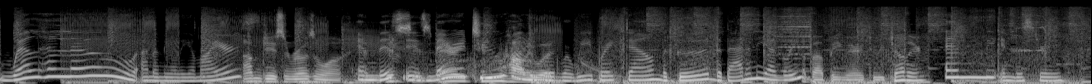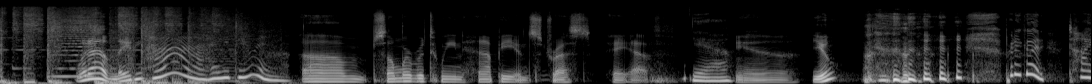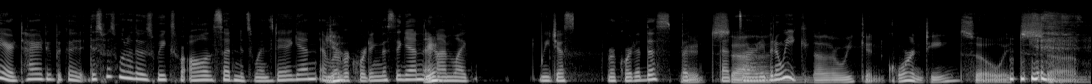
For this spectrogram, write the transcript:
Well, hello. I'm Amelia Myers. I'm Jason Rosenwald. and, this, is Married to Hollywood, where we break down the good, the bad, and the ugly About being married to each other. and the industry. What up, lady? Hi, how you doing? Um, somewhere between happy and stressed AF. Yeah. Yeah. You? Pretty good. Tired, tired, but good. This was one of those weeks where all of a sudden it's Wednesday again and Yeah. we're recording this again. And I'm like, we just recorded this, but It's, that's already uh, been a week. Another week in quarantine, so it's um,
